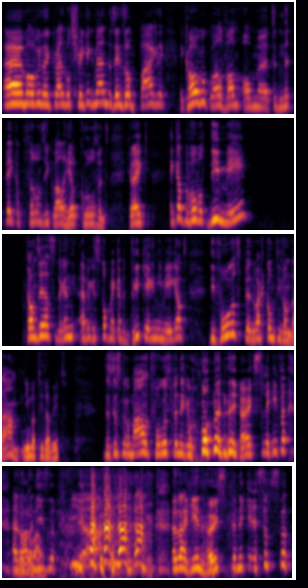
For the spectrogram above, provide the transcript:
Eh, over de Incredible Shrinking Man, er zijn zo'n paar dingen... Ik hou er ook wel van om eh, te nitpicken op films die ik wel heel cool vind. Gelijk, ik had bijvoorbeeld niet mee... kan zijn dat ze erin hebben gestopt, maar ik heb het drie keer niet mee gehad. Die vogelspin, waar komt die vandaan? Niemand die dat weet. Dus het is normaal dat vogelspinnen gewoon in je huis leven. En Daar dat dat wel. niet zo... Ja, En dat geen huisspinnetje is of zo.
